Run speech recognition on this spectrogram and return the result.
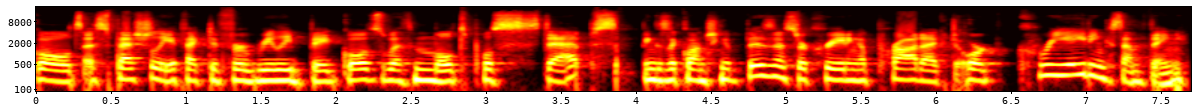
goals especially effective for really big goals with multiple steps, things like launching a business or creating a product or creating something.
